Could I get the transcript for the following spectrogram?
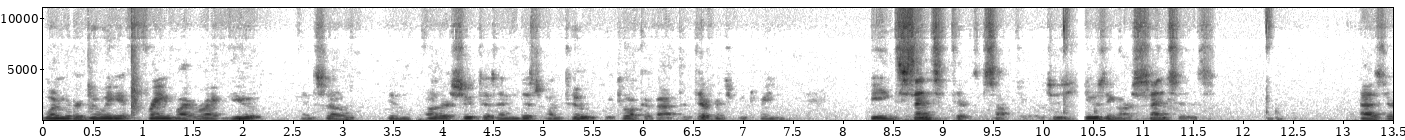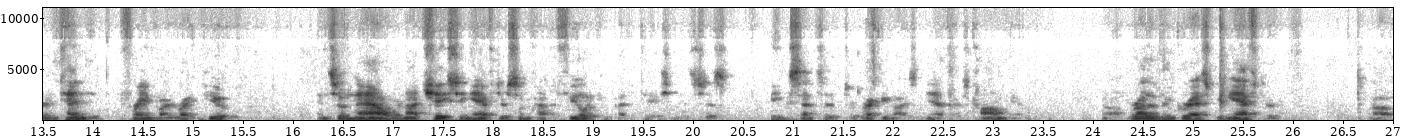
when we're doing it frame by right view, and so in other suttas and this one too, we talk about the difference between being sensitive to something, which is using our senses as they're intended, frame by right view. And so now we're not chasing after some kind of feeling in meditation. It's just being sensitive to recognizing, yeah, there's calm rather than grasping after, uh,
